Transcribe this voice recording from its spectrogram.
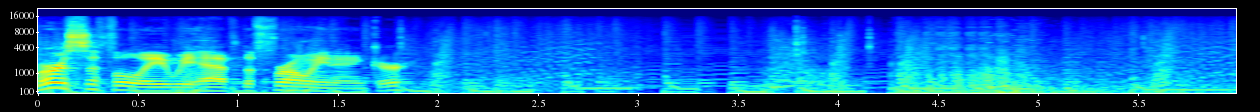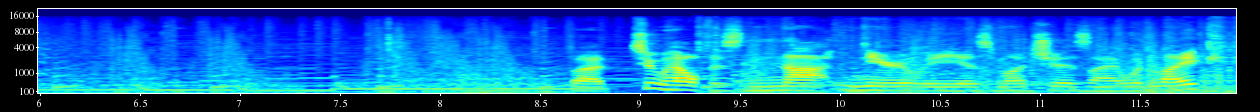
Mercifully, we have the throwing anchor. But 2 health is not nearly as much as I would like.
